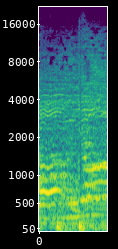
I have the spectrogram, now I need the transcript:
song.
